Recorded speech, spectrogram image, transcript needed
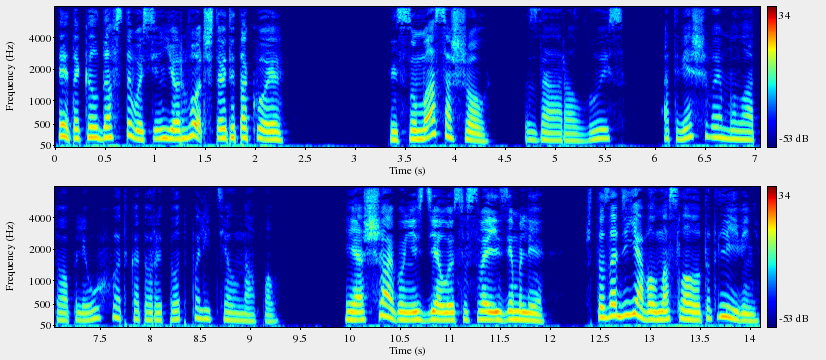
Это колдовство, сеньор, вот что это такое!» «Ты с ума сошел?» — заорал Луис, отвешивая мулату оплеуху, от которой тот полетел на пол. «Я шагу не сделаю со своей земли! Что за дьявол наслал этот ливень?»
